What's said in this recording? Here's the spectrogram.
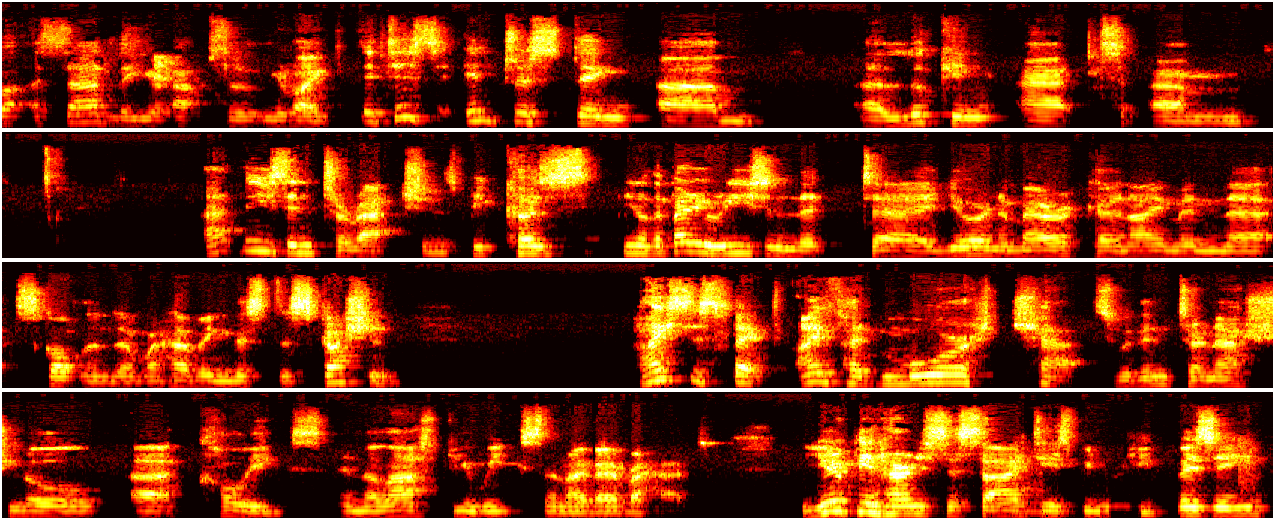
but, sadly, you're absolutely right. It is interesting um, uh, looking at um, at these interactions, because you know the very reason that uh, you're in America and I'm in uh, Scotland and we're having this discussion, I suspect I've had more chats with international uh, colleagues in the last few weeks than I've ever had. The European Hernia Society has been really busy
